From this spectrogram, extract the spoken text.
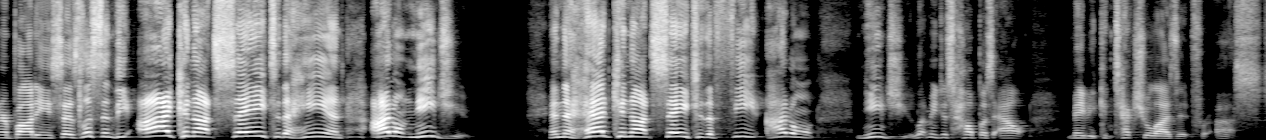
in our body. And he says, listen, the eye cannot say to the hand, I don't need you. And the head cannot say to the feet, I don't need you. Let me just help us out, maybe contextualize it for us.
